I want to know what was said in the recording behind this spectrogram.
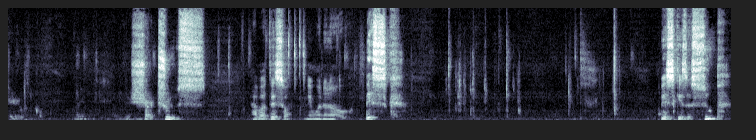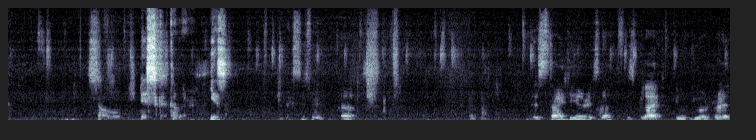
Periwinkle. There's chartreuse. How about this one? Anyone know bisque? Bisque is a soup. So bisque color. Yes. Excuse me, uh, style here is not, is black, you, you are red.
